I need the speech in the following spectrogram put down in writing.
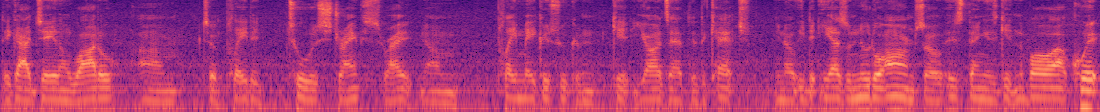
They got Jaylen Waddle um, to play to Tua's strengths, right? Um, playmakers who can get yards after the catch. You know, he he has a noodle arm, so his thing is getting the ball out quick,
